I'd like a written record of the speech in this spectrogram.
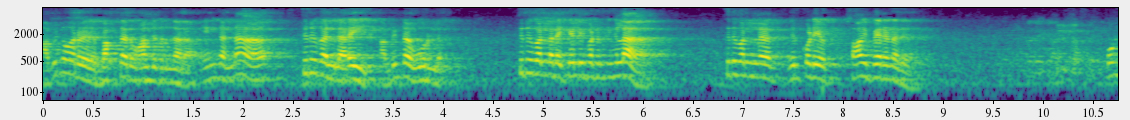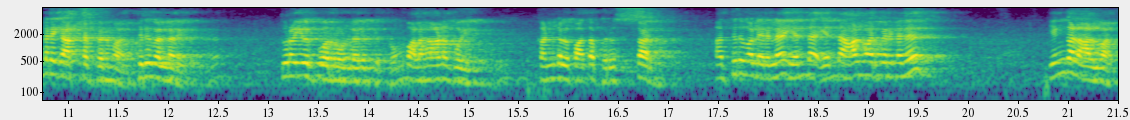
அப்படின்னு ஒரு பக்தர் வாழ்ந்துட்டு இருந்தாரா. எங்கன்னா திருவல்லரை அப்படின்ற ஊர்ல. திருவல்லரை கேள்விப்பட்டிருக்கீங்களா? திருவல்ல இருக்கக்கூடிய சுவாமி பேர் என்னது? புண்டரிகாட்ச பெருமாள் திருவல்லரை. துறையூர் போர் ரோட்ல இருக்கு. ரொம்ப அழகான கோயில். கண்கள் பார்த்தா பெருசா இருக்கு. அந்த திருவல்லரையில் எந்த எந்த ஆழ்வார் பேர் என்னது? எங்கள் ஆழ்வான்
